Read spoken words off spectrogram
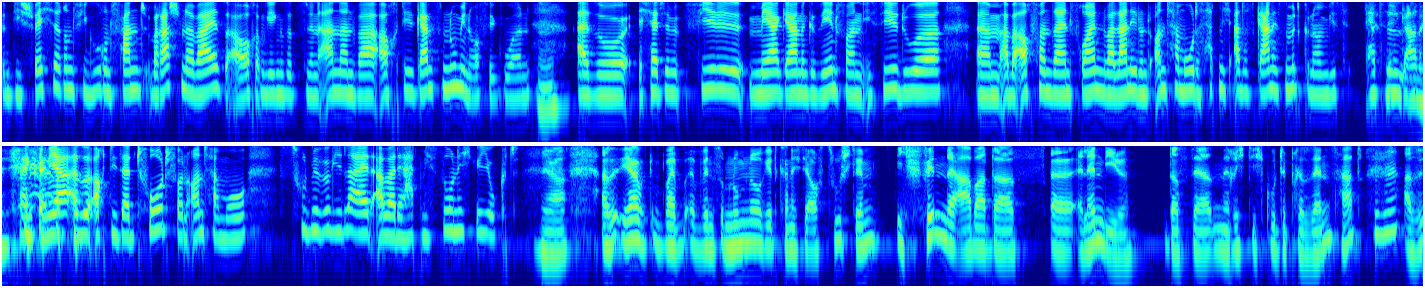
die schwächeren Figuren fand, überraschenderweise auch im Gegensatz zu den anderen, war auch die ganzen Numenor-Figuren. Also ich hätte viel mehr gerne gesehen von Isildur, ähm, aber auch von seinen Freunden Valandil und Ontamo. Das hat mich alles gar nicht so mitgenommen, wie es hätte Nee, gar nicht. sein können. Ja, also auch dieser Tod von Ontamo, es tut mir wirklich leid, aber der hat mich so nicht gejuckt. Ja, also ja, wenn es um Numenor geht, kann ich dir auch zustimmen. Ich finde aber, dass äh, Elendil dass der eine richtig gute Präsenz hat. Also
